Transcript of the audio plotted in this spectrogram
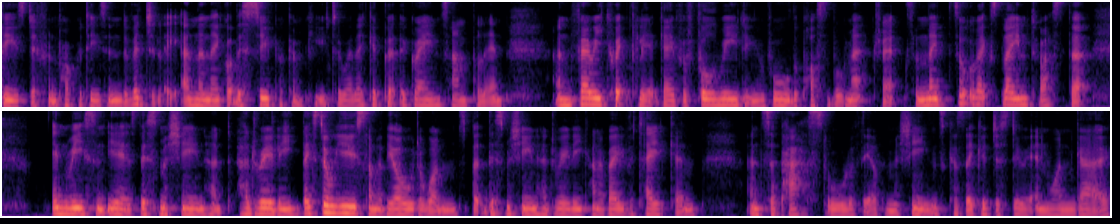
these different properties individually. And then they got this supercomputer where they could put a grain sample in and very quickly it gave a full reading of all the possible metrics. And they sort of explained to us that in recent years this machine had had really they still use some of the older ones, but this machine had really kind of overtaken and surpassed all of the other machines because they could just do it in one go.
